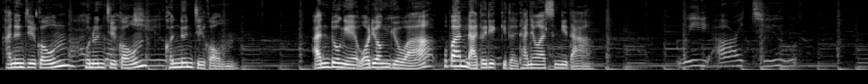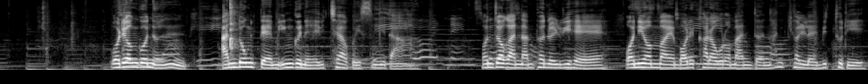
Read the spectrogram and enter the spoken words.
가는 즐거움, 보는 즐거움, 걷는 즐거움. 안동의 월영교와 호반 나들이길을 다녀왔습니다. 월영교는 안동댐 인근에 위치하고 있습니다. 먼저 간 남편을 위해 원희 엄마의 머리카락으로 만든 한 켤레 미투리,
